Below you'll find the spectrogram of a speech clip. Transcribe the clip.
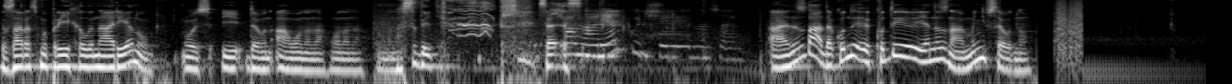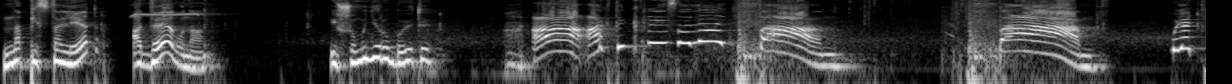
Зараз ми приїхали на арену. Ось і де вона? А, вон вона, вон вона, вон вона сидить. Це, Що, на аренку чи на це? а я не знаю, да куди, куди, я не знаю, мені все одно. На пістолет? А де вона? І що мені робити? А, ах ти криса, лядь! Пам! Пам! Блять!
